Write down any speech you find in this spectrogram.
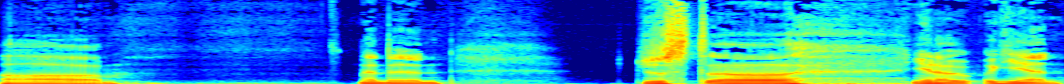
Um, and then just, uh, you know, again,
